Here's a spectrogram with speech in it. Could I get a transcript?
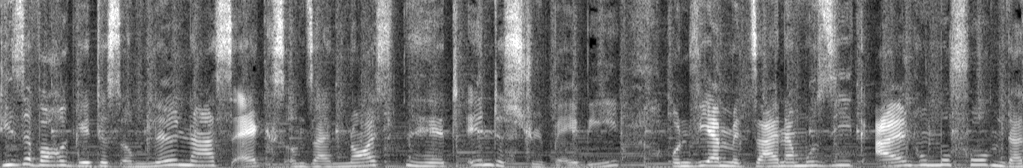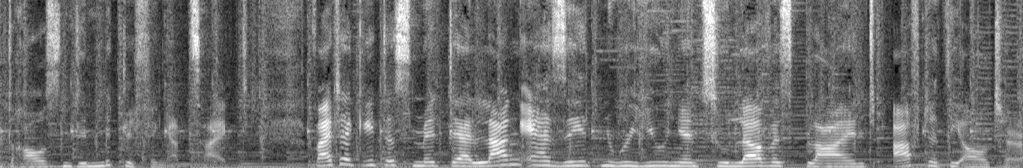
Diese Woche geht es um Lil Nas X und seinen neuesten Hit Industry Baby und wie er mit seiner Musik allen Homophoben da draußen den Mittelfinger zeigt. Weiter geht es mit der lang ersehnten Reunion zu Love is Blind After the Altar.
